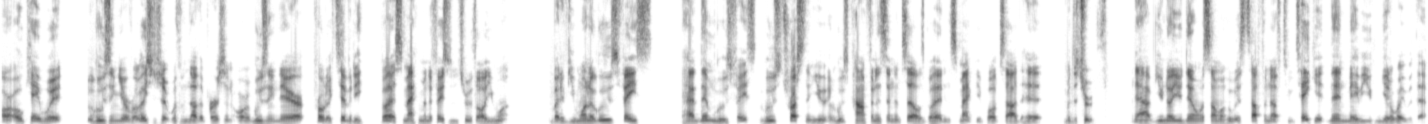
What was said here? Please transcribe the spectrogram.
are okay with losing your relationship with another person or losing their productivity, go ahead, smack them in the face with the truth all you want. But if you want to lose face, have them lose face, lose trust in you, and lose confidence in themselves, go ahead and smack people upside the head with the truth. Now, if you know you're dealing with someone who is tough enough to take it, then maybe you can get away with that.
